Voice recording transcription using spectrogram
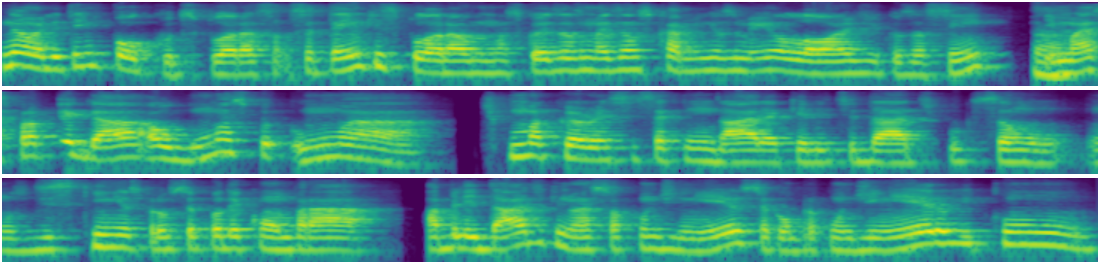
Não, ele tem pouco de exploração. Você tem que explorar algumas coisas, mas é uns caminhos meio lógicos assim, tá. e mais para pegar algumas uma tipo uma currency secundária que ele te dá, tipo que são uns disquinhos para você poder comprar habilidade que não é só com dinheiro, você compra com dinheiro e com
